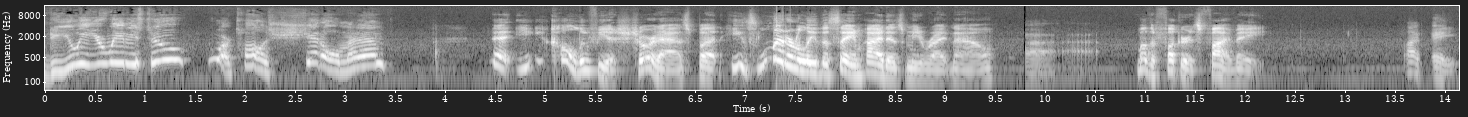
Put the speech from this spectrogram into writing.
Do you eat your Wheaties too? You are tall as shit, old man. Yeah, you, you call Luffy a short ass, but he's literally the same height as me right now. Uh, Motherfucker is five eight. Five eight.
